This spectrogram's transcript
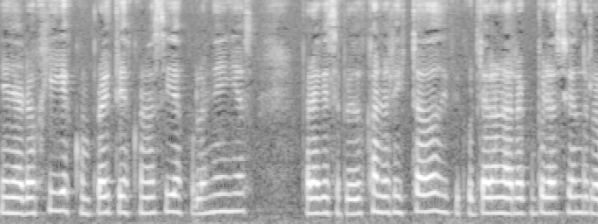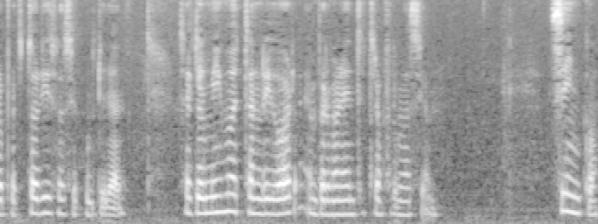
ni analogías con prácticas conocidas por los niños para que se produzcan los listados dificultaron la recuperación del repertorio sociocultural, ya que el mismo está en rigor en permanente transformación. 5.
